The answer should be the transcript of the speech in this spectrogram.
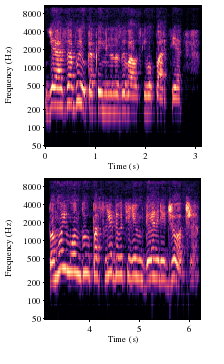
Я забыл, как именно называлась его партия, по-моему, он был последователем Генри Джорджа.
